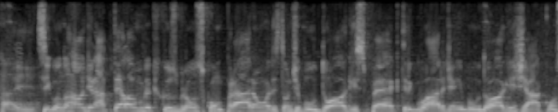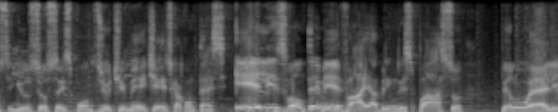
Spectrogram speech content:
aí. Segundo round na tela, vamos ver o que os bronzes compraram. Eles estão de Bulldog, Spectre, Guardian e Bulldog. Já conseguiu seus seis pontos de ultimate. É isso que acontece. Eles vão temer. Vai abrindo espaço pelo L.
